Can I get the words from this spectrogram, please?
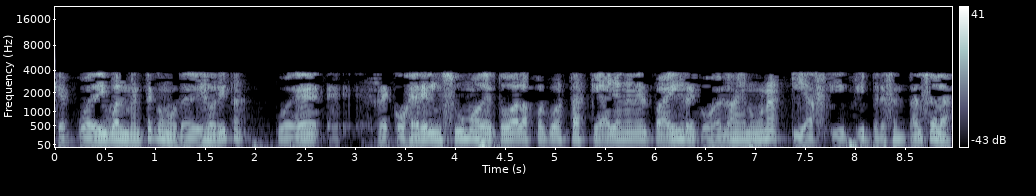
que puede igualmente, como te dije ahorita, puede eh, recoger el insumo de todas las propuestas que hayan en el país, recogerlas en una y, y, presentárselas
